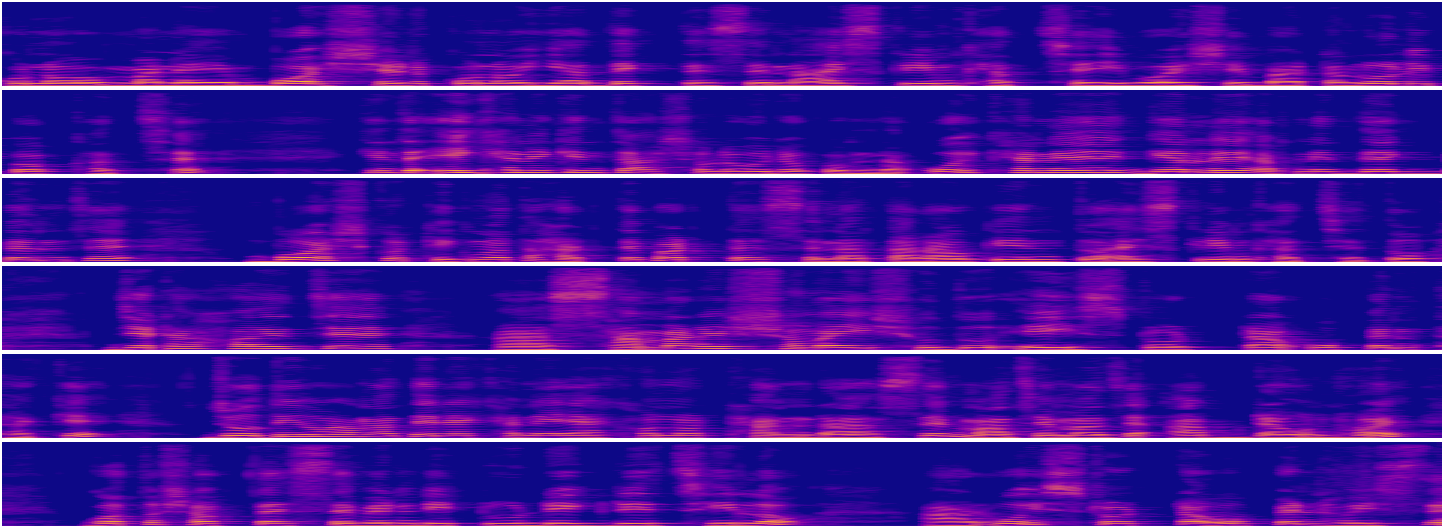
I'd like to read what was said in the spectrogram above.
কোনো মানে বয়সের কোনো ইয়া দেখতেছে না আইসক্রিম খাচ্ছে এই বয়সে বা একটা ললিপপ খাচ্ছে। কিন্তু এইখানে কিন্তু আসলে ওই রকম না। ওইখানে গেলে আপনি দেখবেন যে বয়স্ক ঠিকমতো হাঁটতে পারতেছে না, তারাও কিন্তু আইসক্রিম খাচ্ছে। তো যেটা হয় যে সামারের সময় শুধু এই স্টোরটা ওপেন থাকে। যদিও আমাদের এখানে এখনও ঠান্ডা আছে, মাঝে মাঝে আপ ডাউন হয়। গত সপ্তাহে সেভেন্টি টু ডিগ্রি ছিল আর ওই স্টোরটা ওপেন হয়েছে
